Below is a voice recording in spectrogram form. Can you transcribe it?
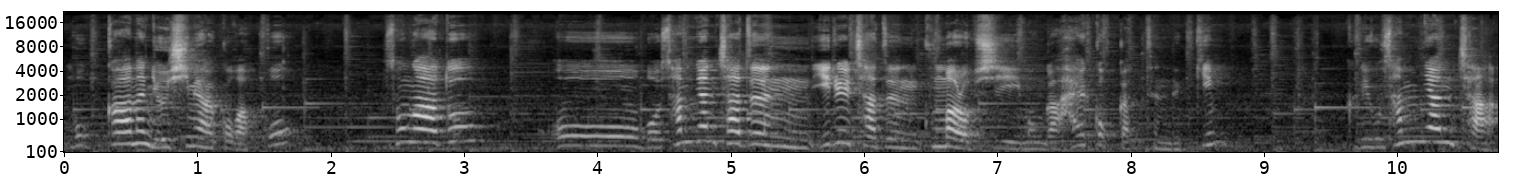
모카는 열심히 할 것 같고, 송아도, 어, 뭐 3년 차든 1일 차든 군말 없이 뭔가 할 것 같은 느낌? 그리고 3년 차.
